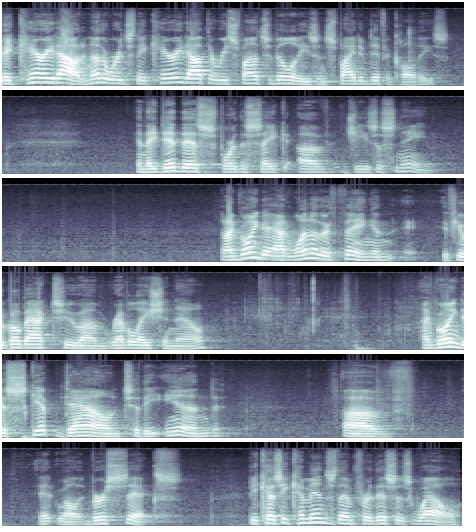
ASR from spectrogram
They carried out, in other words, they carried out their responsibilities in spite of difficulties. And they did this for the sake of Jesus' name. And I'm going to add one other thing, and if you'll go back to um, Revelation now, I'm going to skip down to the end of, it, well, verse 6, because he commends them for this as well,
